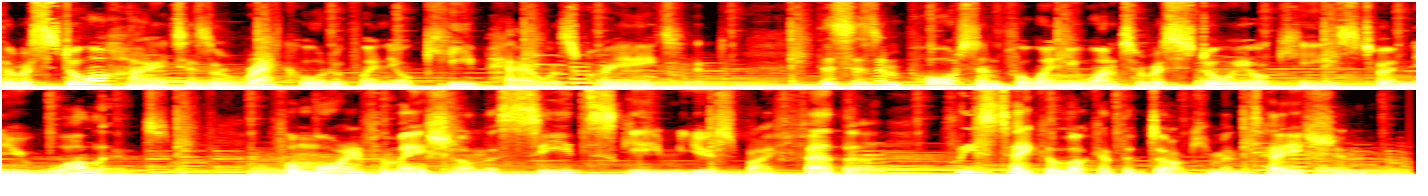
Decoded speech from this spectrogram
The restore height is a record of when your key pair was created. This is important for when you want to restore your keys to a new wallet. For more information on the seed scheme used by Feather, please take a look at the documentation.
